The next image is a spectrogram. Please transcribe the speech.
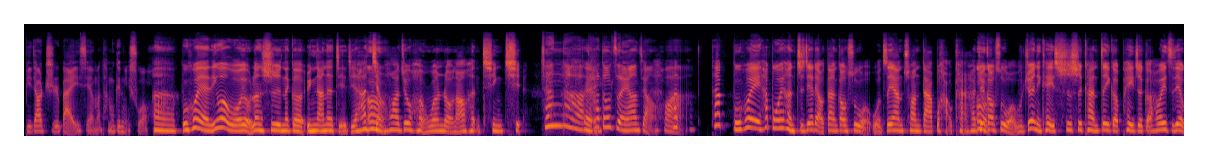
比较直白一些吗？他们跟你说话？呃，不会，因为我有认识那个云南的姐姐，她讲话就很温柔，然后很亲切。真的？她都怎样讲话？他不会，他不会很直截了当告诉我我这样穿搭不好看，他就告诉我，我觉得你可以试试看这个配这个，他会直接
